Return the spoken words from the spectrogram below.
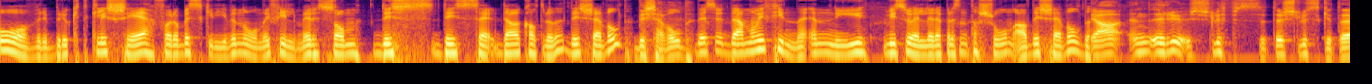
overbrukt klisjé for å beskrive noen i filmer som dis... dis da kalte du det? Disheveled? disheveled. Dis, der må vi finne en ny visuell representasjon av disheveled. Ja, en slufsete, sluskete,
